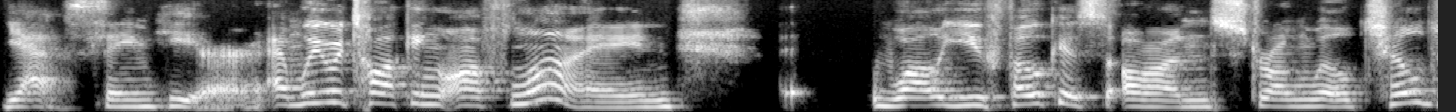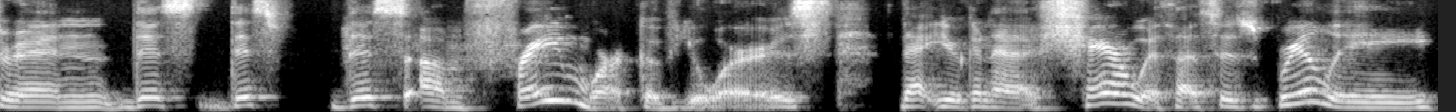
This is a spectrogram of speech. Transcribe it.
Yes, same here. And we were talking offline while you focus on strong-willed children, this this this um, framework of yours that you're going to share with us is really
